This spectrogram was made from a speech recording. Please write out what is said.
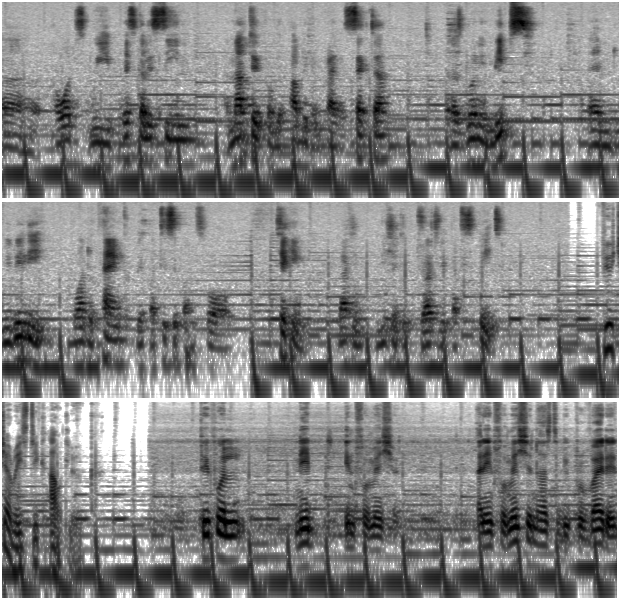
uh, awards, we've basically seen an uptake from the public and private sector that has grown in leaps. And we really want to thank the participants for taking that initiative to actually participate. Futuristic Outlook People need information, and information has to be provided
